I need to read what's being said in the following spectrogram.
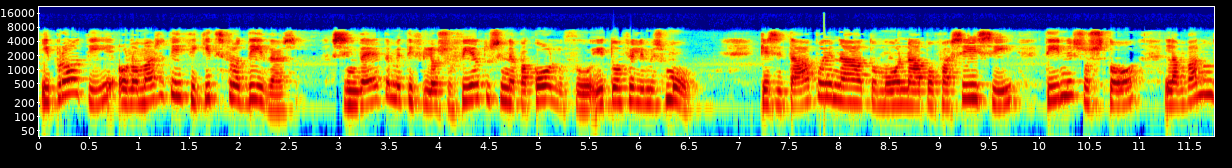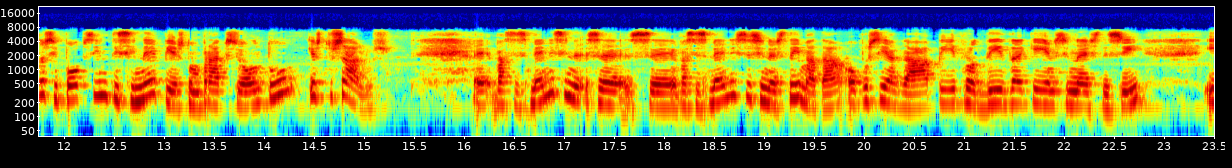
Η πρώτη ονομάζεται ηθική της φροντίδας. Συνδέεται με τη φιλοσοφία του συνεπακόλουθου ή του ωφελημισμού και ζητά από ένα άτομο να αποφασίσει τι είναι σωστό λαμβάνοντας υπόψη τις συνέπειες των πράξεών του και στους άλλους. Ε, βασισμένη, σε, σε, βασισμένη σε συναισθήματα όπως η αγάπη, η φροντίδα και η ενσυναίσθηση, η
